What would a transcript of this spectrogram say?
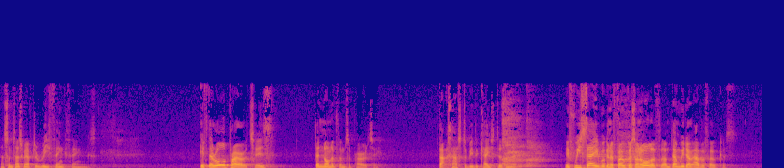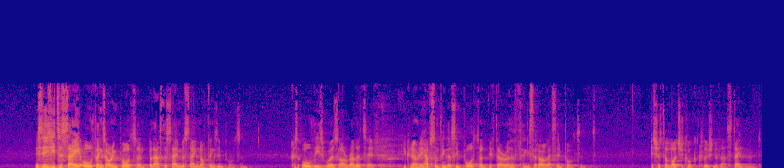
And sometimes we have to rethink things. If they're all priorities, then none of them's a priority. That has to be the case, doesn't it? If we say we're going to focus on all of them, then we don't have a focus. It's easy to say all things are important, but that's the same as saying nothing's important. Because all these words are relative. You can only have something that's important if there are other things that are less important. It's just a logical conclusion of that statement.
